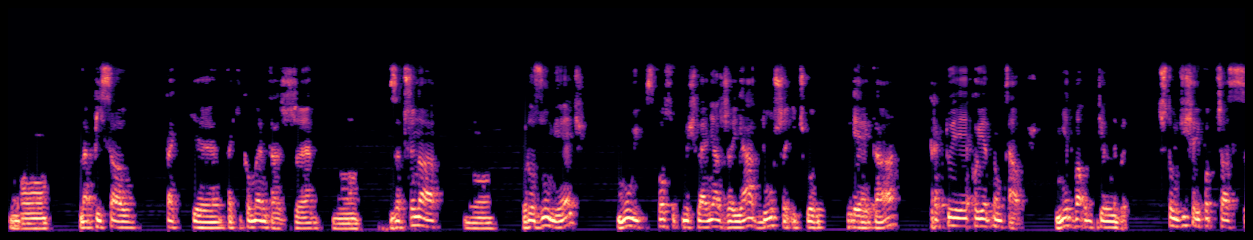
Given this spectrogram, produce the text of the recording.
no, napisał takie, taki komentarz, że no, zaczyna no, rozumieć mój sposób myślenia, że ja duszę i człowieka traktuję jako jedną całość, nie dwa oddzielne byty. Zresztą dzisiaj podczas,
